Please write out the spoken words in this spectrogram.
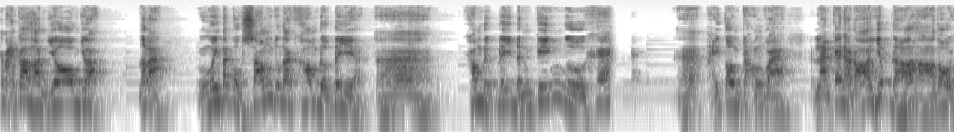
Các bạn có hình vô chưa? Đó là nguyên tắc cuộc sống chúng ta không được đi gì à, à không được đi định kiến người khác. À, hãy tôn trọng và làm cái nào đó giúp đỡ họ thôi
